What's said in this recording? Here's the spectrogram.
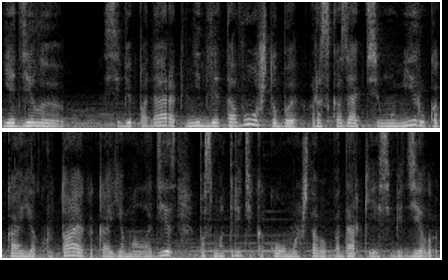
я делаю себе подарок не для того, чтобы рассказать всему миру, какая я крутая, какая я молодец, посмотрите, какого масштаба подарки я себе делаю,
